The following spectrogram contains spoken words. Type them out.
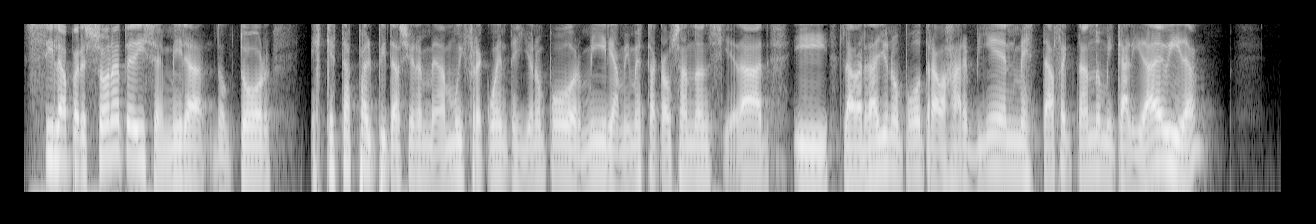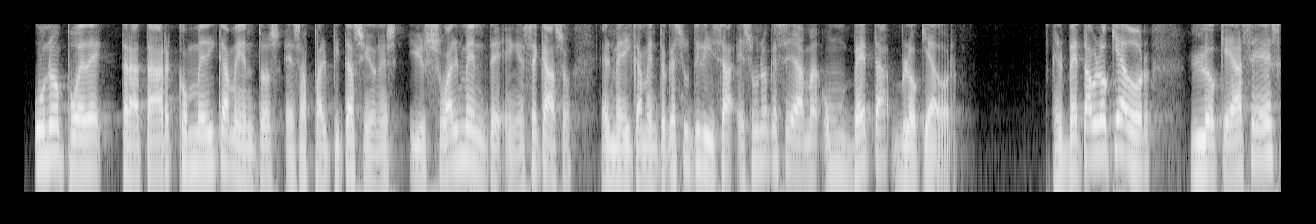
Si la persona te dice, mira, doctor, es que estas palpitaciones me dan muy frecuentes y yo no puedo dormir y a mí me está causando ansiedad y la verdad yo no puedo trabajar bien, me está afectando mi calidad de vida, uno puede tratar con medicamentos esas palpitaciones y usualmente en ese caso el medicamento que se utiliza es uno que se llama un beta bloqueador. El beta bloqueador lo que hace es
